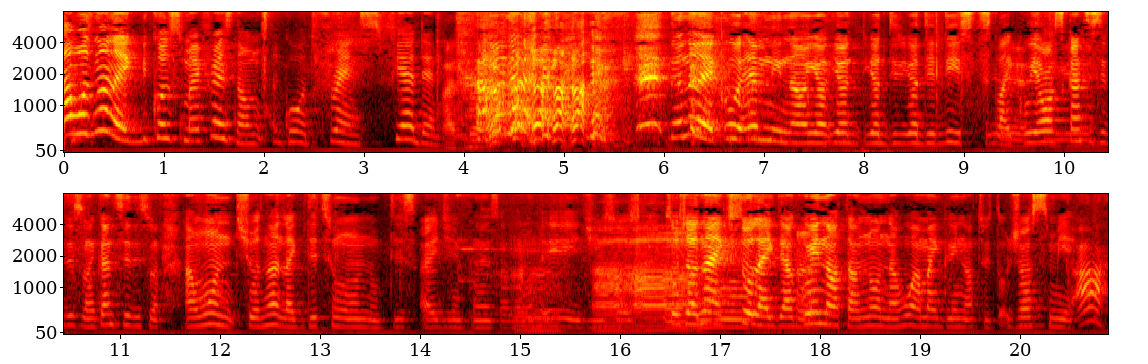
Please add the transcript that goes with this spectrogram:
I was not like because my friends now. God, friends, fear them. I swear. They're not like, oh, Emily, now you're you're you're the, you're the least. Like Yeah, we all yeah. can't see this one, can't see this one. And one, she was not like dating one of these IG influencers. Like, hey Jesus. Ah. So she was not like so like they are going out and no. Now who am I going out with? Just me. Ah.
